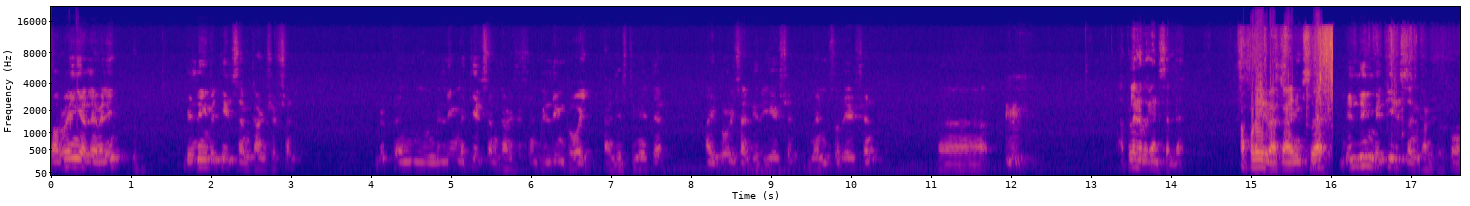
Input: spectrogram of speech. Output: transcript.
and levelling building materials and construction building materials and construction building drawing and estimate hydraulics and irrigation mensuration applied mechanics ഉണ്ട് applied mechanics building materials and construction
